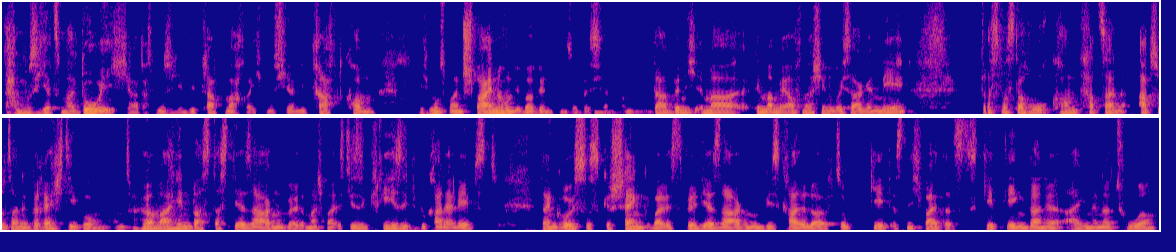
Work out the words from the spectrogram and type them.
da muss ich jetzt mal durch, ja, das muss ich irgendwie platt machen, ich muss hier in die Kraft kommen, ich muss meinen Schweinehund überwinden, so ein bisschen. Und da bin ich immer, immer mehr auf einer Schiene, wo ich sage, nee, das, was da hochkommt, hat sein, absolut seine Berechtigung. Und hör mal hin, was das dir sagen will. Manchmal ist diese Krise, die du gerade erlebst, dein größtes Geschenk, weil es will dir sagen, wie es gerade läuft, so geht es nicht weiter. Es geht gegen deine eigene Natur.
